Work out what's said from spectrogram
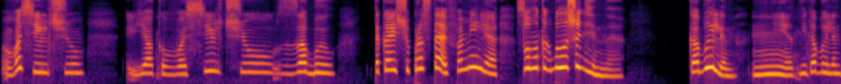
Васильчу, Яков Васильчу, забыл. Такая еще простая фамилия, словно как бы лошадиная. Кобылин? Нет, не Кобылин.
